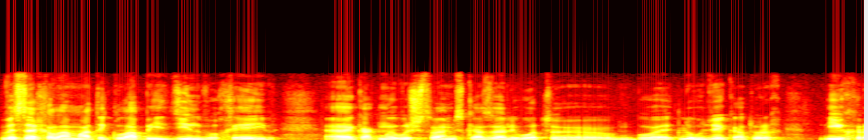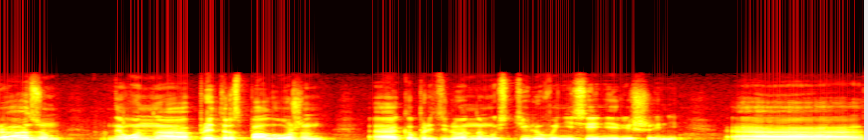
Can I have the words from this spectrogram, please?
весехел аматы клапы дин вухейв, э, как мы выше с вами сказали, вот э, бывают люди, которых их разум, он предрасположен к определенному стилю вынесения решений. Э,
